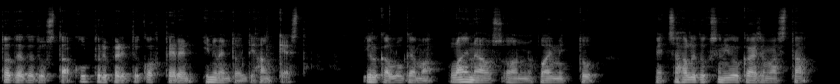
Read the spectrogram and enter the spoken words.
toteutetusta kulttuuriperintökohteiden inventointihankkeesta. Ilkan lukema lainaus on poimittu Metsähallituksen julkaisemasta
